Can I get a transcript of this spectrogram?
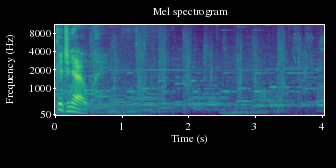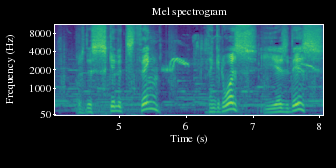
Good to know. Was this skillet's thing? I think it was. Yes, it is.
